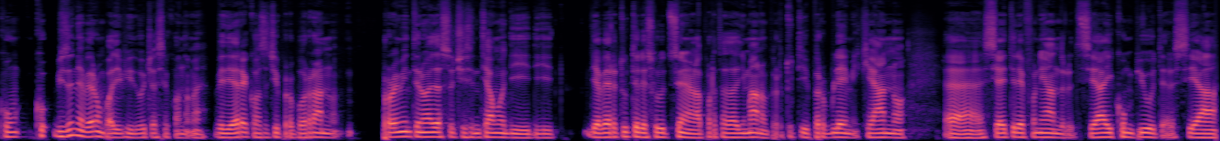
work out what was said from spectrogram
con, con, bisogna avere un po' di fiducia, secondo me, vedere cosa ci proporranno probabilmente noi adesso ci sentiamo di, di, di, avere tutte le soluzioni alla portata di mano per tutti i problemi che hanno eh, sia i telefoni Android, sia i computer, sia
